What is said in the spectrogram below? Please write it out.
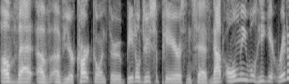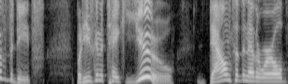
of that of, of your cart going through, Beetlejuice appears and says, not only will he get rid of the Deetz, but he's going to take you down to the netherworld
